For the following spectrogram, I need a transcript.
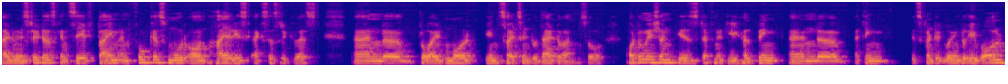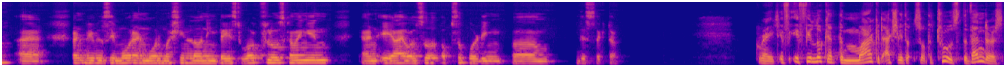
administrators can save time and focus more on high risk access requests and uh, provide more insights into that one. So automation is definitely helping and uh, I think it's going to evolve uh, and we will see more and more machine learning based workflows coming in and AI also up supporting um, this sector. Great. If, if we look at the market, actually, the, so the tools, the vendors,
